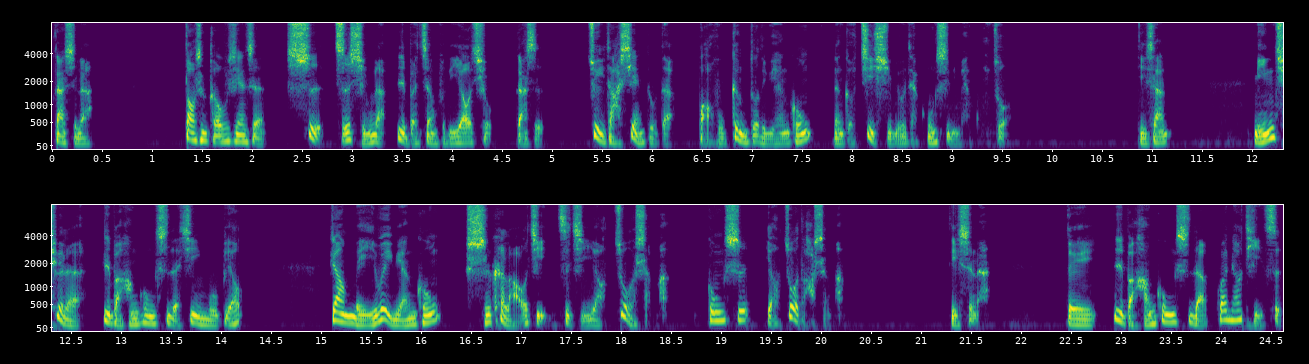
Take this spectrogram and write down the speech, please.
但是呢，稻盛和夫先生是执行了日本政府的要求，但是最大限度的。保护更多的员工能够继续留在公司里面工作。第三，明确了日本航空公司的经营目标，让每一位员工时刻牢记自己要做什么，公司要做到什么。第四呢，对日本航空公司的官僚体制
